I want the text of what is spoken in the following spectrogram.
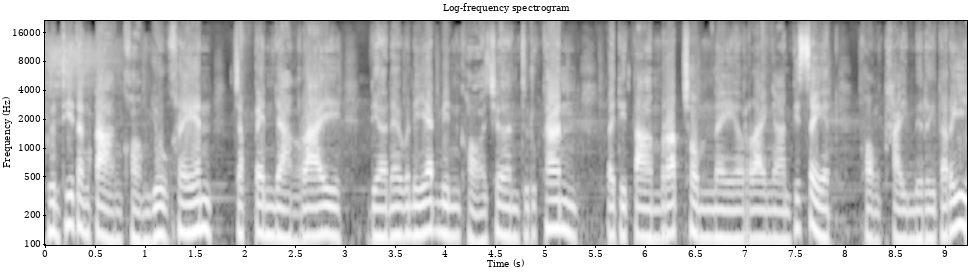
พื้นที่ต่างๆ ของยูเครนจะเป็นอย่างไร เดี๋ยวในวันนี้แอดมินขอเชิญทุกท่าน ไปติดตามรับชมในรายงานพิเศษของไทยมิริตารี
